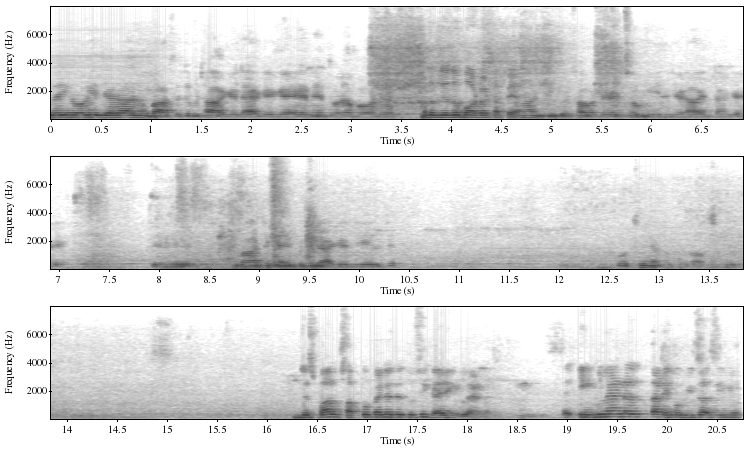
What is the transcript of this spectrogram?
ਨਹੀਂ ਉਹੀ ਜਿਹੜਾ ਨੂੰ ਬੱਸ 'ਚ ਬਿਠਾ ਕੇ ਲੈ ਕੇ ਗਏ ਨੇ ਥੋੜਾ ਬਹੁਤ ਮਤਲਬ ਜਦੋਂ ਬਾਰਡਰ ਟੱਪਿਆ। ਹਾਂਜੀ ਕੋਈ 100 150 ਮੀਲ ਜਿਹੜਾ ਇਦਾਂ ਗਏ ਤੇ ਬਾਅਦ ਚ ਕੈਂਪ 'ਚ ਲੈ ਗਏ ਜੇਲ੍ਹ 'ਚ। ਉੱਥੇ ਨਾ ਕੋਈ ਵਾਪਸ ਕੀਤਾ। ਜਸਪਾਲ ਸਭ ਤੋਂ ਪਹਿਲੇ ਤੇ ਤੁਸੀਂ ਗਏ ਇੰਗਲੈਂਡ? ਤੇ ਇੰਗਲੈਂਡ ਤੁਹਾਡੇ ਕੋਲ ਵੀਜ਼ਾ ਸੀ? ਉਹ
